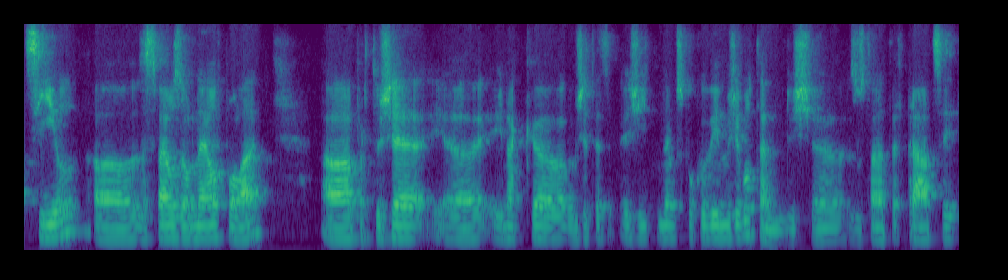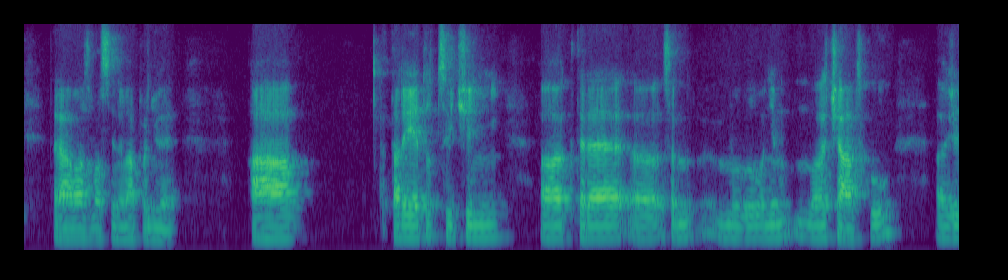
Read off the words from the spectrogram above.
cíl ze svého zorného pole, protože jinak můžete žít neuspokojivým životem, když zůstanete v práci, která vás vlastně nenaplňuje. A tady je to cvičení, které jsem mluvil o něm na začátku, že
